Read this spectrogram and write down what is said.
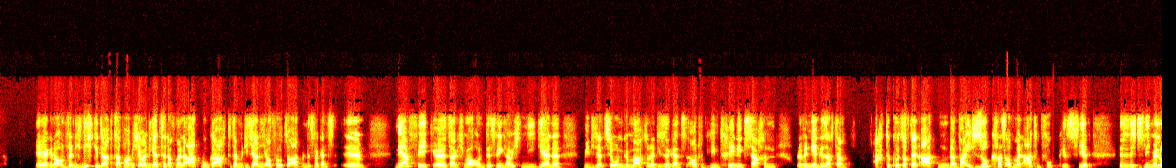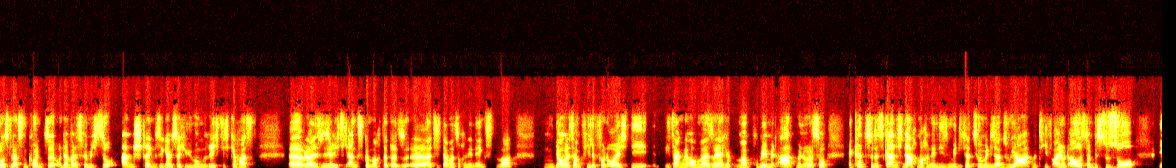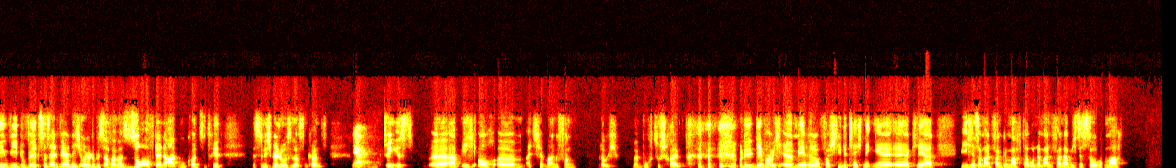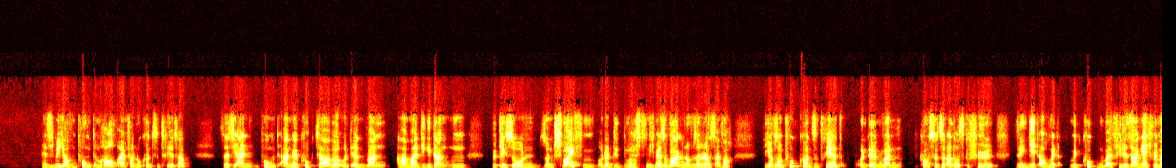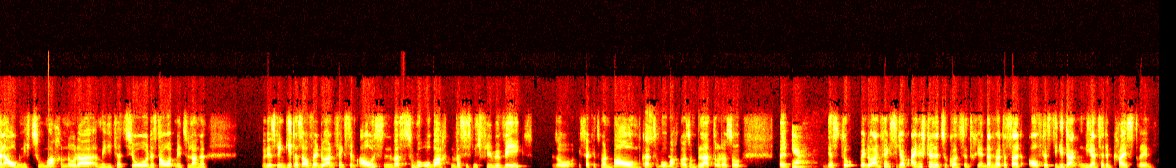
Ja. ja, genau. Und wenn ich nicht gedacht habe, habe ich aber die ganze Zeit auf meine Atmung geachtet, damit ich ja nicht aufhöre zu atmen. Das war ganz äh, nervig, äh, sag ich mal. Und deswegen habe ich nie gerne Meditationen gemacht oder diese ganzen autogenen Trainingssachen. Oder wenn die dann gesagt haben, achte kurz auf deinen Atem, dann war ich so krass auf meinen Atem fokussiert, dass ich das nicht mehr loslassen konnte. Und dann war das für mich so anstrengend. Deswegen habe ich solche Übungen richtig gehasst, äh, weil es mir richtig Angst gemacht hat, also äh, als ich damals auch in den Ängsten war. Ich glaube, das haben viele von euch, die, die sagen mir auch mal so, ja, ich habe mal ein Problem mit Atmen oder so. Dann kannst du das gar nicht nachmachen in diesen Meditationen, wenn die sagen so, ja, atme tief ein und aus, dann bist du so irgendwie, du willst das entweder nicht oder du bist auf einmal so auf deine Atmung konzentriert, dass du nicht mehr loslassen kannst. Ja. Deswegen ist, äh, habe ich auch, ähm, als ich habe mal angefangen, glaube ich, mein Buch zu schreiben. und in dem habe ich äh, mehrere verschiedene Techniken äh, erklärt, wie ich das am Anfang gemacht habe. Und am Anfang habe ich das so gemacht, dass ich mich auf einen Punkt im Raum einfach nur konzentriert habe. So dass ich einen Punkt angeguckt habe und irgendwann haben halt die Gedanken wirklich so ein, so ein Schweifen oder die, du hast die nicht mehr so wahrgenommen, sondern du hast einfach dich auf so einen Punkt konzentriert und irgendwann kommst du in so ein anderes Gefühl. Deswegen geht auch mit, mit gucken, weil viele sagen ja, ich will meine Augen nicht zumachen oder Meditation, das dauert mir zu lange. Und deswegen geht das auch, wenn du anfängst im Außen was zu beobachten, was sich nicht viel bewegt. So, ich sag jetzt mal einen Baum kannst du beobachten oder so ein Blatt oder so. Weil ja. desto, wenn du anfängst, dich auf eine Stelle zu konzentrieren, dann hört das halt auf, dass die Gedanken die ganze Zeit im Kreis drehen.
